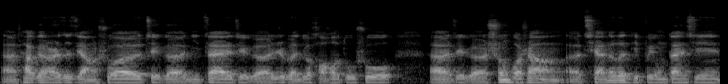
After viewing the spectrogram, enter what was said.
啊，他跟儿子讲说，这个你在这个日本就好好读书。呃，这个生活上，呃，钱的问题不用担心。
